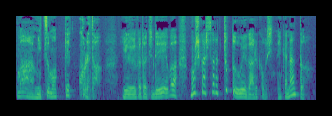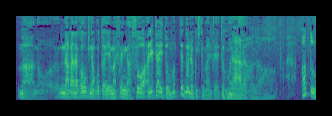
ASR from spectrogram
まあ、見積もってこれと。いう形で言えば、もしかしたらちょっと上があるかもしれないかなと。まあ、あの、なかなか大きなことは言えませんが、そうありたいと思って努力してまいりたいと思います。なるほど。あと、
